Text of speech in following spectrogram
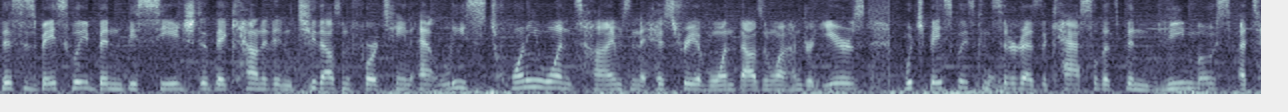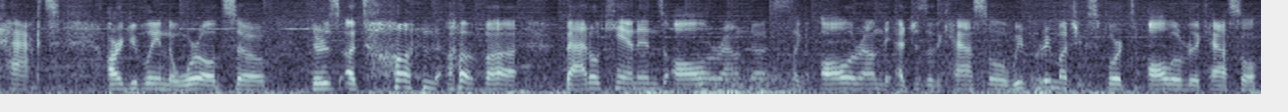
This has basically been besieged. They counted in 2014 at least 21 times in the history of 1,100 years, which basically is considered as the castle that's been the most attacked, arguably in the world. So there's a ton of uh, battle cannons all around us, like all around the edges of the castle. We pretty much explored all over the castle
